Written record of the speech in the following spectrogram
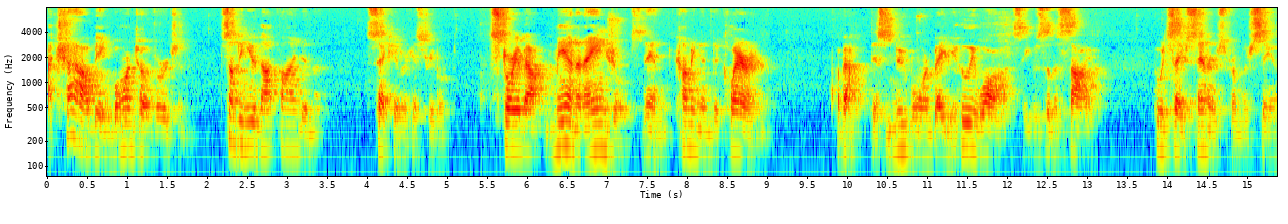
A child being born to a virgin, something you'd not find in the secular history books. A story about men and angels then coming and declaring about this newborn baby, who he was. He was the Messiah who would save sinners from their sin.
